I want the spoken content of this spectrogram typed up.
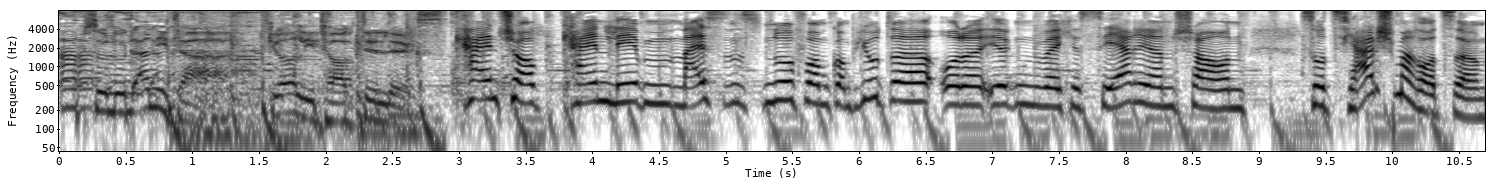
Absolut Anita. Girlie Talk Deluxe. Kein Job, kein Leben, meistens nur vorm Computer oder irgendwelche Serien schauen. Sozialschmarotzer.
